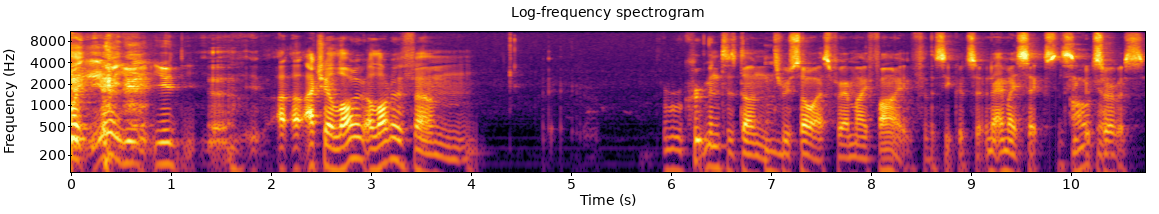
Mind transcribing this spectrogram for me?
well, you know you you uh, uh, actually a lot of a lot of um, recruitment is done Mm. through SOAS for MI five for the secret Service, no, MI six the secret okay. service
